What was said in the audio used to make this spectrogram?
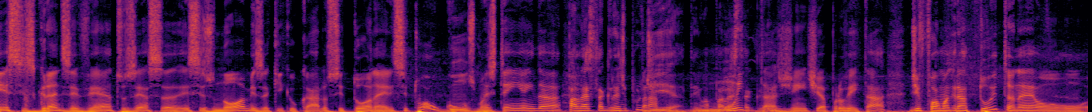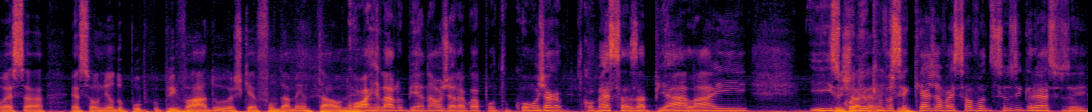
esses grandes eventos, essa, esses nomes aqui que o Carlos citou, né? Ele citou alguns, mas tem ainda Uma palestra grande por dia. Tem uma palestra muita grande. gente aproveitar de forma gratuita, né? o- o- essa, essa união do público privado, eu acho que é fundamental, né? corre lá no bienaljaraguá.com, já começa a zapear lá e, e escolher o que você quer, já vai salvando seus ingressos aí.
